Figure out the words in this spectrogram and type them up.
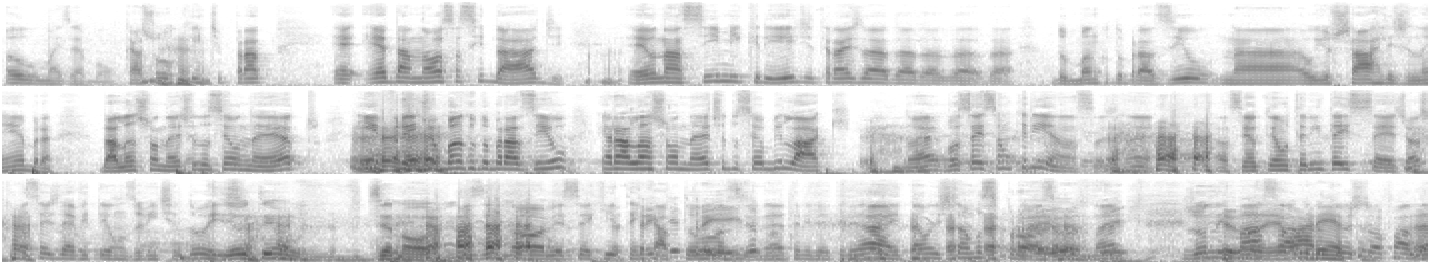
Oh, mas é bom. Cachorro quente de prato é, é, da nossa cidade. Eu nasci e me criei de trás da, da, da, da, do Banco do Brasil, na, e o Charles lembra, da lanchonete do seu neto. E em frente ao Banco do Brasil era a lanchonete do seu Bilac. Não é? Vocês são crianças, né? Assim, eu tenho 37, eu acho que vocês devem ter uns 22. Eu tenho 19. 19, esse aqui tem 14, né? 33. Ah, então estamos próximos, né? Jolimar sabe do que eu estou falando.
